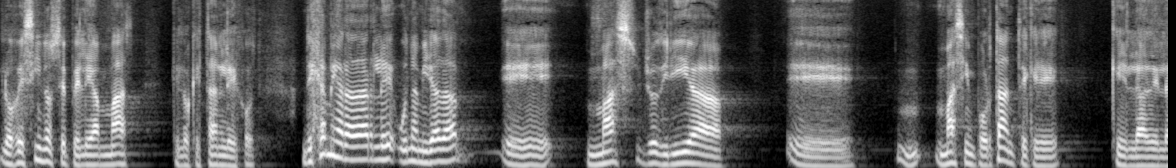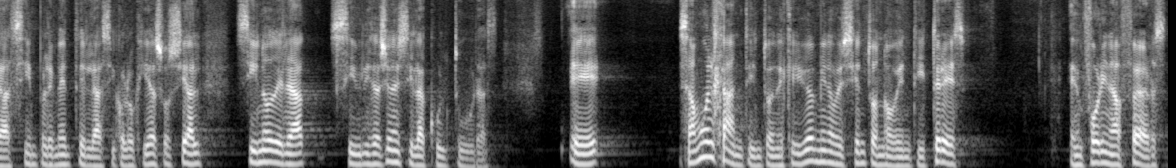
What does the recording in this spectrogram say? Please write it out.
los vecinos se pelean más que los que están lejos. Déjame ahora darle una mirada eh, más, yo diría, eh, más importante que, que, la de la, simplemente la psicología social, sino de las civilizaciones y las culturas. Eh, Samuel Huntington escribió en 1993 en Foreign Affairs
